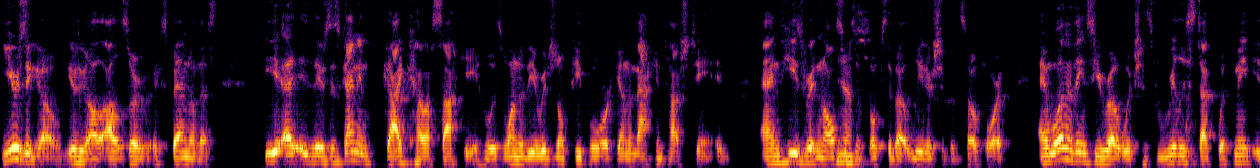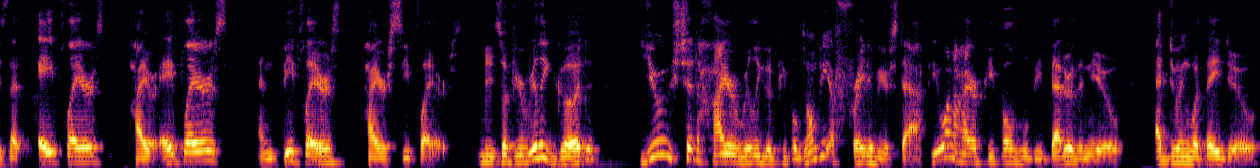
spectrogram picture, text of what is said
years ago, years ago, I'll, I'll sort of expand on this. Yeah, there's this guy named Guy Kawasaki who was one of the original people working on the Macintosh team, and he's written all sorts Yes. of books about leadership and so forth. And one of the things he wrote, which has really stuck with me, is that A players hire A players, and B players hire C players. Be- So if you're really good, you should hire really good people. Don't be afraid of your staff. You want to hire people who will be better than you at doing what they do,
